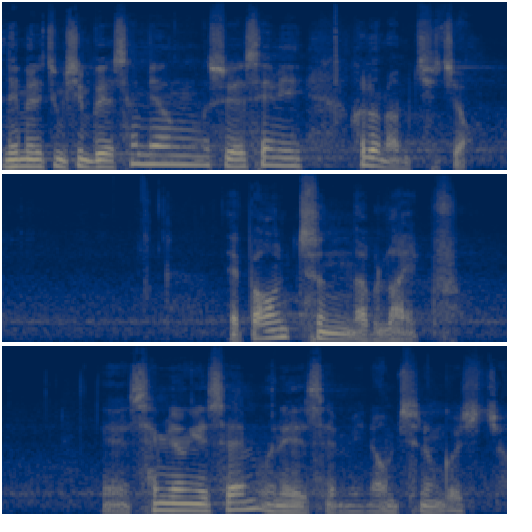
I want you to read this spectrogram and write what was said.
내면의 중심부에 생명수의 샘이 흘러넘치죠. 네, fountain of life. 네, 생명의 샘, 은혜의 샘이 넘치는 것이죠.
